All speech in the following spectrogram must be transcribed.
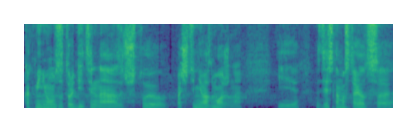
как минимум затруднительно, а зачастую почти невозможно. И здесь нам остается,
